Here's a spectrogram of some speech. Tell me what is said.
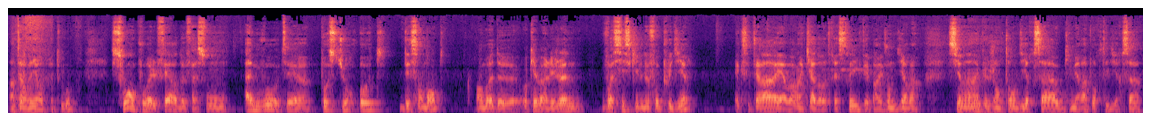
intervenir auprès de tout le monde. Soit on pourrait le faire de façon, à nouveau, tu sais, euh, posture haute, descendante, en mode, euh, ok, ben les jeunes, voici ce qu'il ne faut plus dire, etc. Et avoir un cadre très strict. Et par exemple dire, ben, s'il y en a un que j'entends dire ça ou qui m'est rapporté dire ça,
